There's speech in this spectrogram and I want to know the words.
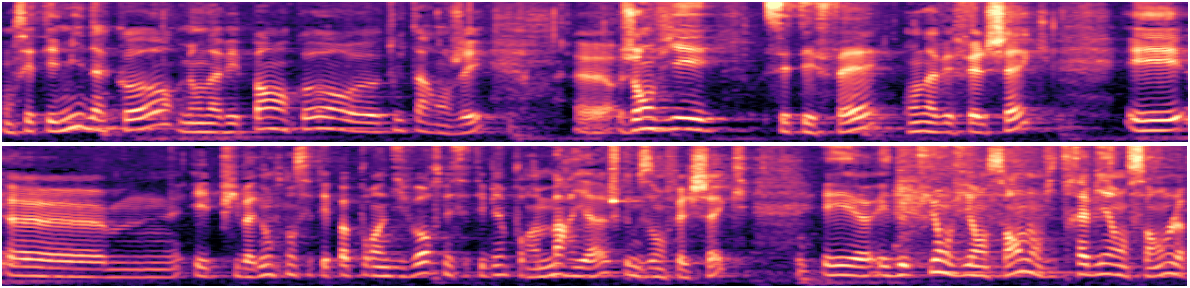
on s'était mis d'accord, mais on n'avait pas encore euh, tout arrangé. Janvier, c'était fait, on avait fait le chèque. Et, puis, bah, donc, non, c'était pas pour un divorce, mais c'était bien pour un mariage que nous avons fait le chèque. Et, depuis, on vit ensemble, on vit très bien ensemble.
